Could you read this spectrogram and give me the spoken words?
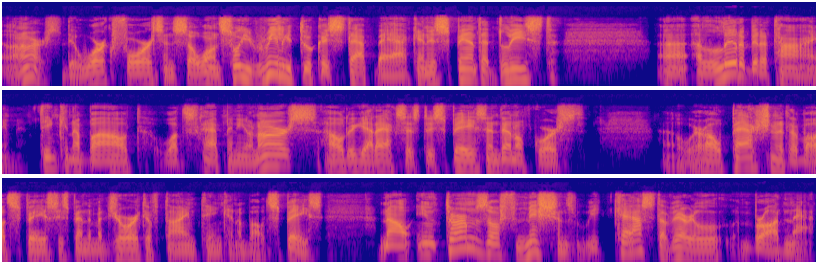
on Earth, the workforce and so on. So he really took a step back and he spent at least uh, a little bit of time thinking about what's happening on Earth, how to get access to space, and then, of course, uh, we're all passionate about space. We spend the majority of time thinking about space. Now, in terms of missions, we cast a very broad net.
